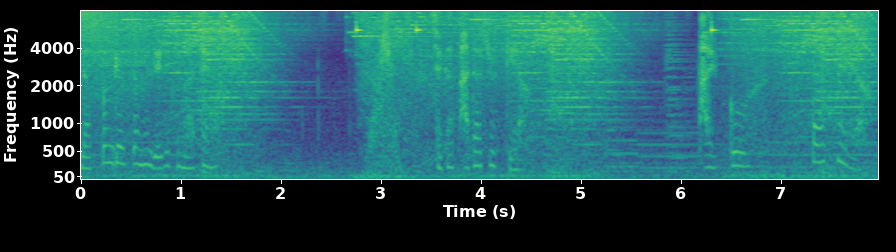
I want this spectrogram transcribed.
나쁜 결정을 내리지 마세요. 제가 받아줄게요. 밝고 따스해요.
